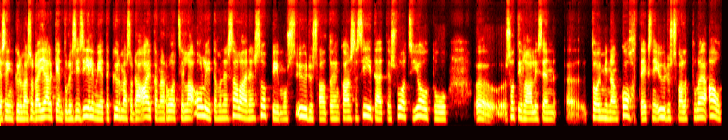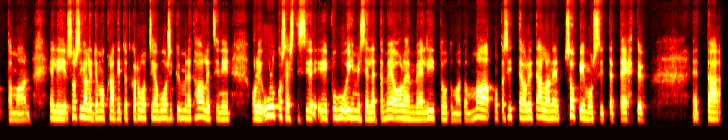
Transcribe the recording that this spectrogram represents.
Ja sen kylmän sodan jälkeen tuli siis ilmi, että kylmän sodan aikana Ruotsilla oli tämmöinen salainen sopimus Yhdysvaltojen kanssa siitä, että jos Ruotsi joutuu sotilaallisen toiminnan kohteeksi, niin Yhdysvallat tulee auttamaan. Eli sosiaalidemokraatit, jotka Ruotsia vuosikymmenet hallitsi, niin oli ulkoisesti, puhu ihmisille, että me olemme liittoutumaton maa, mutta sitten oli tällainen sopimus sitten tehty, että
